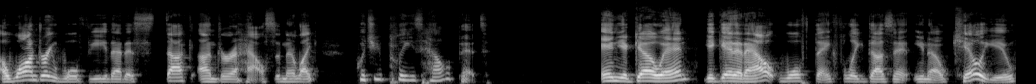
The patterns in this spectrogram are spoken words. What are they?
a wandering wolfie that is stuck under a house. And they're like, would you please help it? And you go in, you get it out. Wolf thankfully doesn't, you know, kill you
